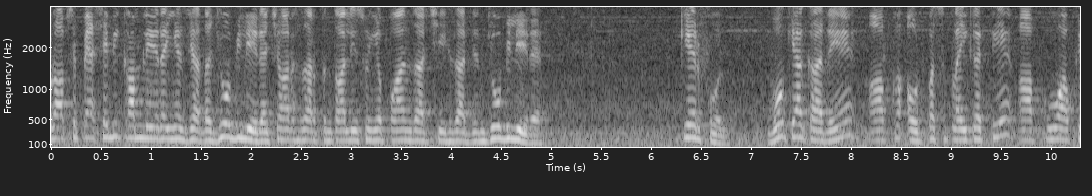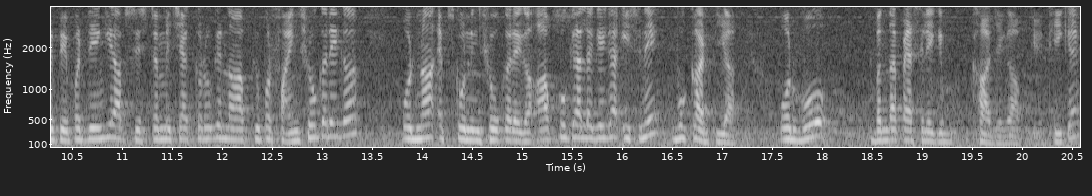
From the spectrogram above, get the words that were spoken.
और आपसे पैसे भी कम ले रहे हैं या ज़्यादा जो भी ले रहा है, चार हज़ार पैंतालीस या पाँच हज़ार छः हज़ार दिन जो भी ले रहा है। केयरफुल वो क्या कर रहे हैं? आपका आउटपास सप्लाई करते हैं, आपको आपके पेपर देंगे, आप सिस्टम में चेक करोगे, ना आपके ऊपर फाइन शो करेगा और ना एब्सकॉनिंग शो करेगा। आपको क्या लगेगा? इसने वो कर दिया और वो बंदा पैसे लेके खा जाएगा आपके, ठीक है?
